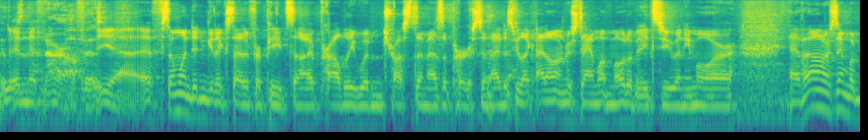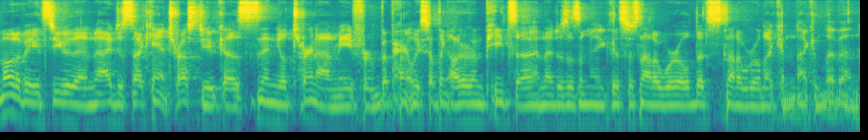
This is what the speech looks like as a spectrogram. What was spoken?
At least if, in our office. Yeah, if someone didn't get excited for pizza, I probably wouldn't trust them as a person. I'd just be like, I don't understand what motivates you anymore. And if I don't understand what motivates you, then I just I can't trust you because then you'll turn on me for apparently something other than pizza, and that just doesn't make this is not a world. That's not a world I can I can live in.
